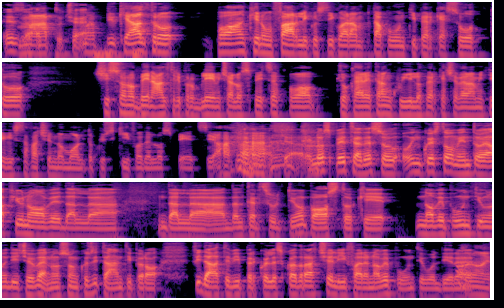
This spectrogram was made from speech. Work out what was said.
esatto, ma, cioè... ma più che altro può anche non farli questi 40 punti perché sotto ci sono ben altri problemi, cioè lo Spezia può giocare tranquillo perché c'è veramente chi sta facendo molto più schifo dello Spezia. no. Lo Spezia adesso in questo momento è a più 9 dal, dal, dal terzo ultimo posto che 9 punti uno dice beh non sono così tanti però fidatevi per quelle squadracce lì fare 9 punti vuol dire no, no,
